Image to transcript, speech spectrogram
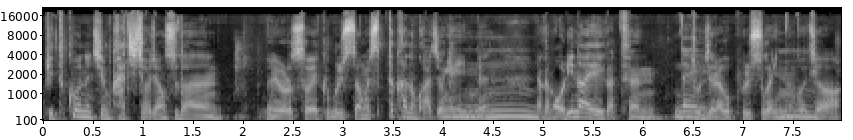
비트코인은 지금 가치 저장 수단으로서의 그 물성을 습득하는 과정에 음. 있는 약간 어린아이 같은 네. 존재라고 볼 수가 있는 음. 거죠.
